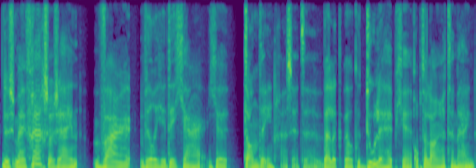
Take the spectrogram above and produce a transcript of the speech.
Dus mijn vraag zou zijn: waar wil je dit jaar je tanden in gaan zetten? Welk, welke doelen heb je op de langere termijn?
